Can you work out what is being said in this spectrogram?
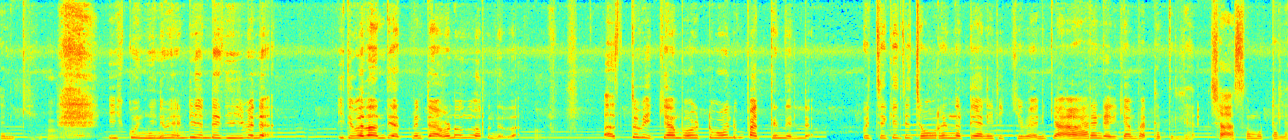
എനിക്ക്. ഈ കുഞ്ഞിന് വേണ്ടി എന്റെ ജീവന് ഇരുപതാം തീയതി അഡ്മിറ്റ് ആവണമെന്ന് പറഞ്ഞതാ. വസ്തു വിൽക്കാൻ പോയിട്ട് പോലും പറ്റുന്നില്ല. ഉച്ചയ്ക്ക് ചോറ് എന്നിട്ട് ഞാൻ ഇരിക്കുക എനിക്ക് ആഹാരം കഴിക്കാൻ പറ്റത്തില്ല. ശ്വാസം മുട്ടല.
